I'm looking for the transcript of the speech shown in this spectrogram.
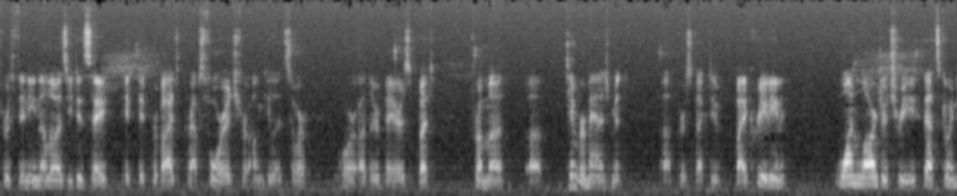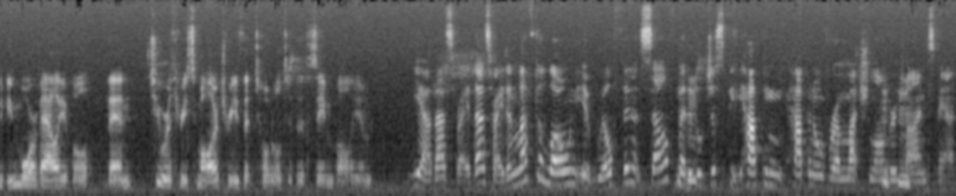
for thinning, although as you did say, it, it provides perhaps forage for ungulates or or other bears. But from a, a timber management uh, perspective, by creating one larger tree, that's going to be more valuable than two or three smaller trees that total to the same volume. Yeah, that's right. That's right. And left alone, it will thin itself, but Mhm. it'll just be happen happen over a much longer Mhm. time span.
